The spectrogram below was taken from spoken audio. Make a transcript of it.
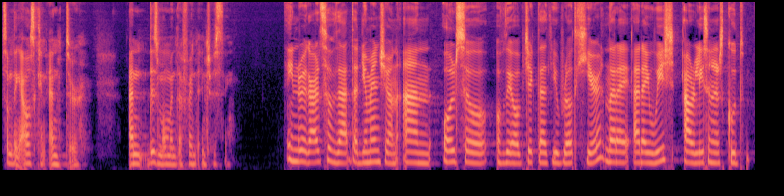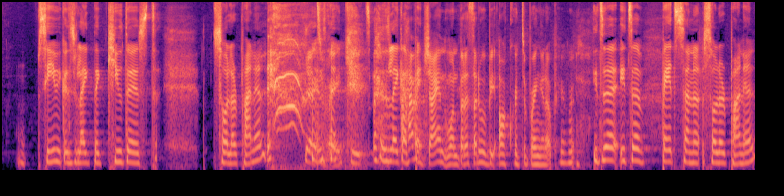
something else can enter. And this moment I find interesting. In regards of that that you mentioned, and also of the object that you brought here, that I that I wish our listeners could see because it's like the cutest solar panel. Yeah, it's very cute. It's like I a have a giant one, but I thought it would be awkward to bring it up here. It's a it's a pet sun- solar panel.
